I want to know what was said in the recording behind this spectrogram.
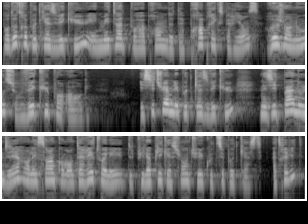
Pour d'autres podcasts vécus et une méthode pour apprendre de ta propre expérience, rejoins-nous sur vécu.org. Et si tu aimes les podcasts vécus, n'hésite pas à nous le dire en laissant un commentaire étoilé depuis l'application où tu écoutes ces podcasts. À très vite!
